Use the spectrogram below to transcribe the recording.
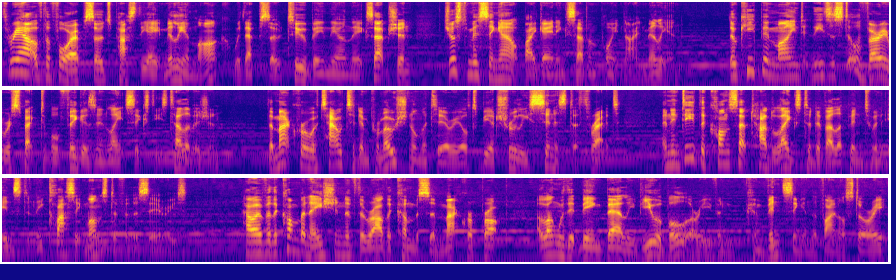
Three out of the four episodes passed the 8 million mark, with episode 2 being the only exception, just missing out by gaining 7.9 million. Though keep in mind, these are still very respectable figures in late 60s television. The Macra were touted in promotional material to be a truly sinister threat, and indeed the concept had legs to develop into an instantly classic monster for the series. However, the combination of the rather cumbersome Macra prop, along with it being barely viewable or even convincing in the final story,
